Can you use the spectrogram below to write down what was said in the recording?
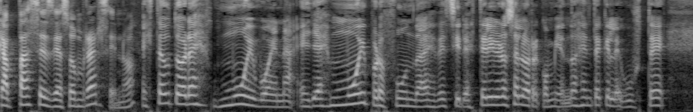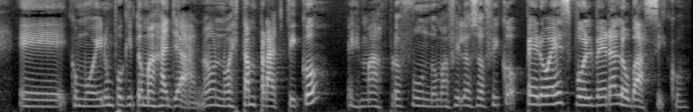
capaces de asombrarse, ¿no? Esta autora es muy buena, ella es muy profunda, es decir, este libro se lo recomiendo a gente que le guste eh, como ir un poquito más allá, ¿no? No es tan práctico, es más profundo, más filosófico, pero es volver a lo básico.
